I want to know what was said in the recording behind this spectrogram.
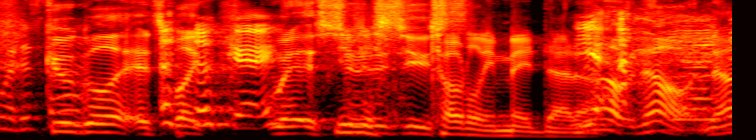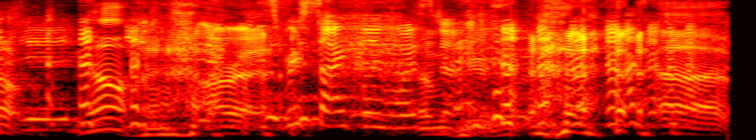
What is that? Google it. It's like Okay. when, as You soon just as you s- totally made that up. Yeah. No, no, Yeah, no, no. All right. It's recycling I'm wisdom. uh,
